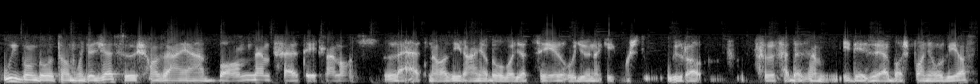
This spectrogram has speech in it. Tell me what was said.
úgy gondoltam, hogy a jazzős hazájában nem feltétlen az lehetne az irányadó vagy a cél, hogy ő nekik most újra fölfedezem idézőjelbe a spanyol viaszt,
